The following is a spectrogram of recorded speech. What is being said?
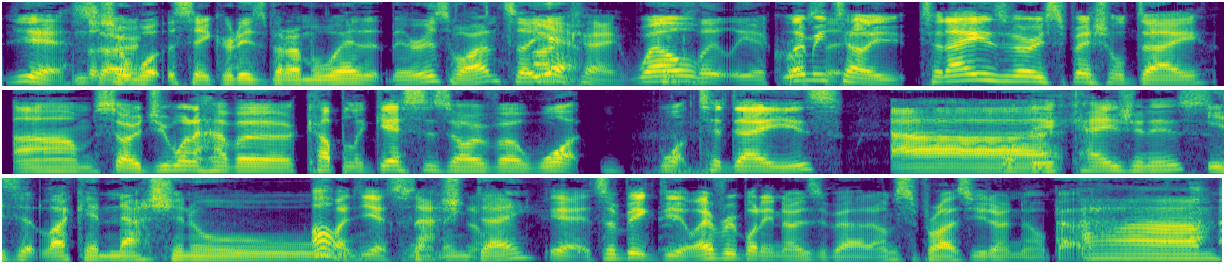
yeah. I'm not so- sure what the secret is, but I'm aware that there is one. So yeah, Okay, well, completely across let me it. tell you, today is a very special day. Um, so do you want to have a couple of guesses over what what today is, what Uh, the occasion is? is it like a national? oh, yes, something national day. Yeah, it's a big deal. Everybody knows about it. I'm surprised you don't know about it. Um,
